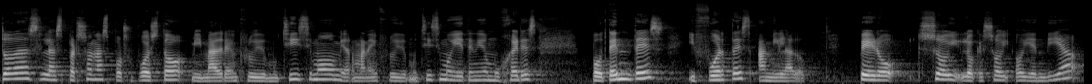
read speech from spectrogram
todas las personas, por supuesto, mi madre ha influido muchísimo, mi hermana ha influido muchísimo y he tenido mujeres potentes y fuertes a mi lado. Pero soy lo que soy hoy en día,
